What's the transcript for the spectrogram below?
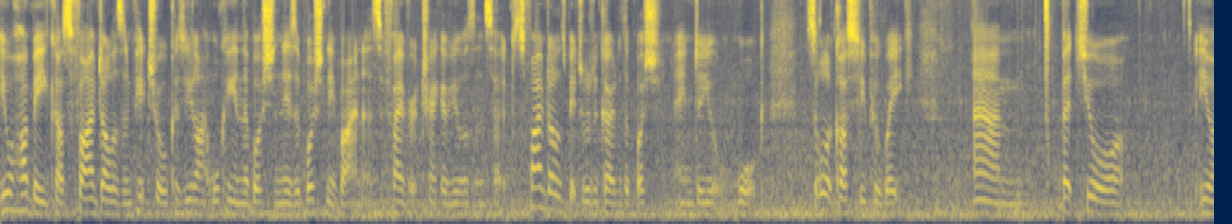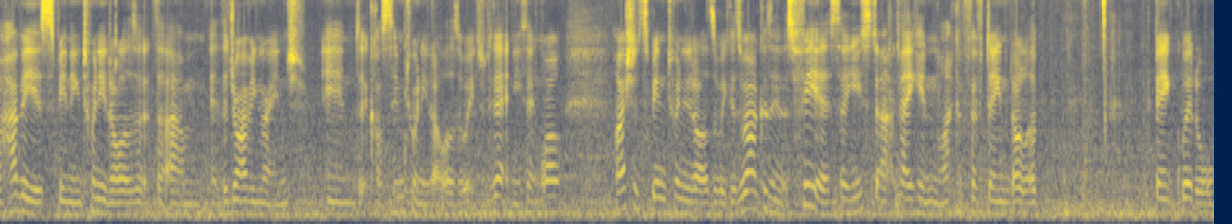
your hobby costs five dollars in petrol because you like walking in the bush and there's a bush nearby and it's a favourite track of yours, and so it's five dollars petrol to go to the bush and do your walk. It's all it costs you per week. Um, but your your hubby is spending twenty dollars at the um, at the driving range, and it costs him twenty dollars a week to do that. And you think, well, I should spend twenty dollars a week as well because then it's fair. So you start taking like a fifteen dollar banquet or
